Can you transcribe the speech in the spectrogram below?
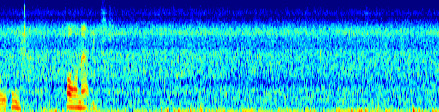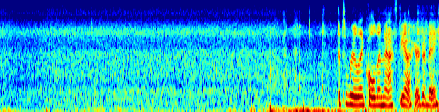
We finish hauling that beast. It's really cold and nasty out here today.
